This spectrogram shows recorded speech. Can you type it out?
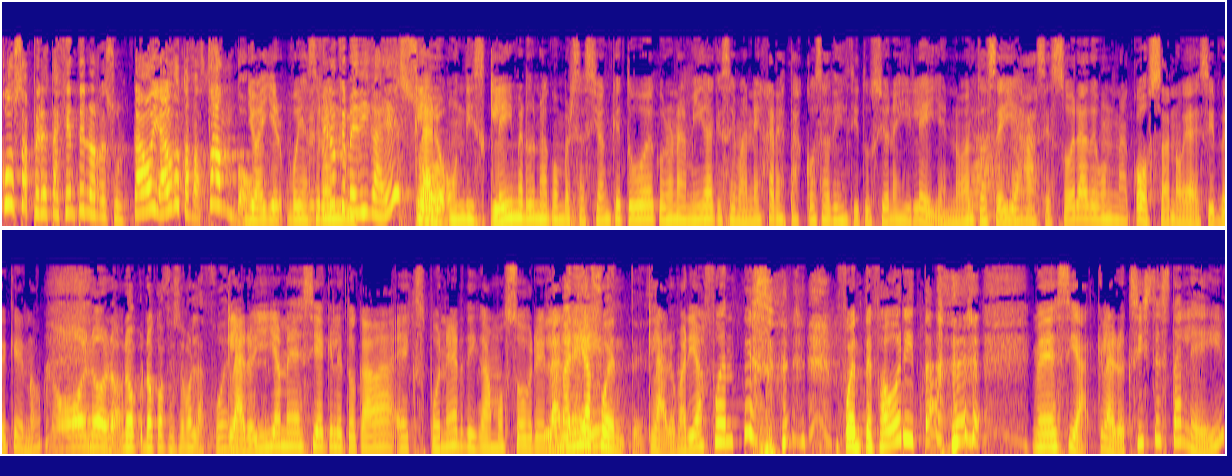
cosas, pero esta gente no ha resultado y algo está pasando. Yo ayer voy a hacer Prefiero un... que me diga eso. Claro, un disclaimer de una conversación que tuve con una amiga que se maneja en estas cosas de instituciones y leyes, ¿no? Entonces ella es asesora de una cosa, no voy a decir de qué, ¿no? No, no, no, no, no confesemos la fuente. Claro, y ella me decía que le tocaba exponer, digamos, sobre La la, María ley. Fuentes. Claro, María Fuentes, fuente favorita. me decía, claro, existe esta ley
